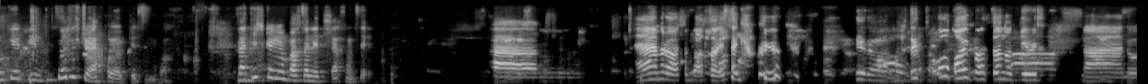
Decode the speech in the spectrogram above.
үнхээр тийм төсөөлж байхгүй явж байсан юм байна. За Тишкагийн болооны талаар сонсъё. Аа амар олон болоо байсан гэхгүй юу? Тэр гоо гой болоонууд гэвэл аа нөө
